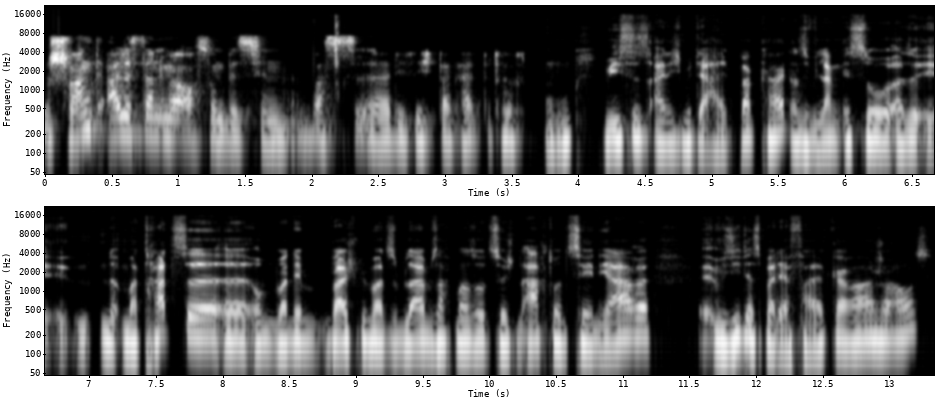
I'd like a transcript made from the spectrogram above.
schwankt alles dann immer auch so ein bisschen, was äh, die Sichtbarkeit betrifft. Mhm. Wie ist es eigentlich mit der Haltbarkeit? Also wie lang ist so, also äh, eine Matratze, äh, um bei dem Beispiel mal zu bleiben, sagt mal so zwischen acht und zehn Jahre. Äh, wie sieht das bei der Faltgarage aus?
